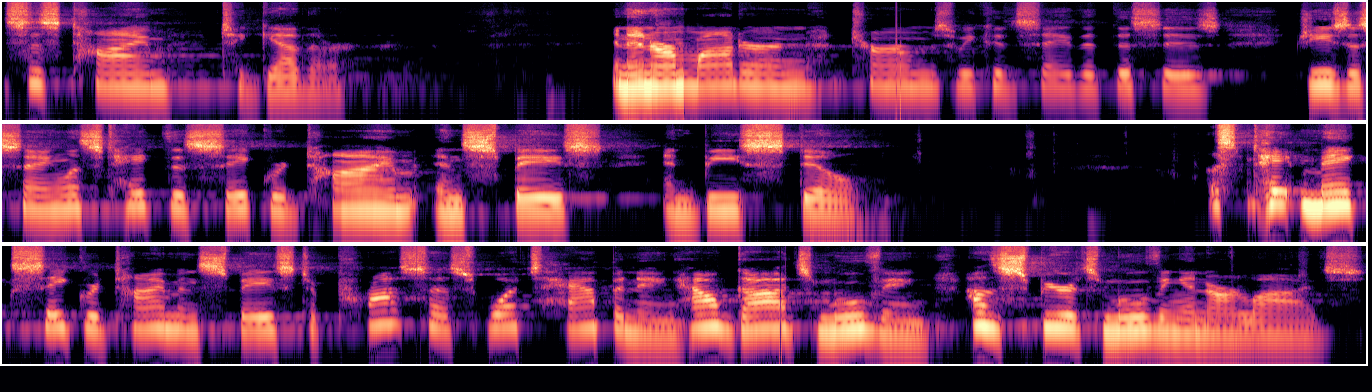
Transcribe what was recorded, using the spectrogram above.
This is time together. And in our modern terms, we could say that this is Jesus saying, let's take this sacred time and space and be still. Let's take, make sacred time and space to process what's happening, how God's moving, how the Spirit's moving in our lives.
